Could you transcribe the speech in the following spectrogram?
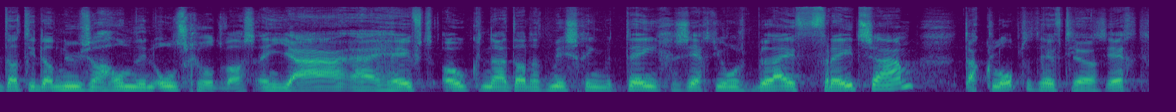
dat hij dan nu zijn handen in onschuld was. En ja, hij heeft ook nadat het misging meteen gezegd: jongens, blijf vreedzaam. Dat klopt, dat heeft hij ja. gezegd.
